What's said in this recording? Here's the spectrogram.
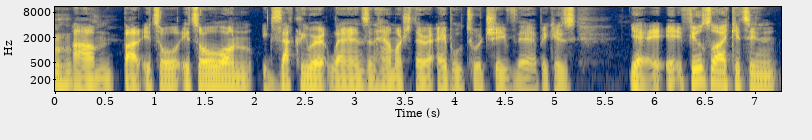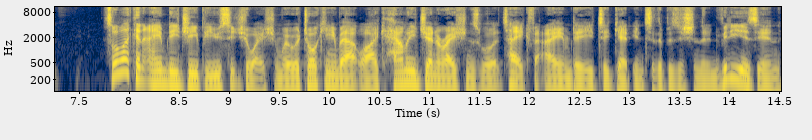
Mm-hmm. Um, but it's all it's all on exactly where it lands and how much they're able to achieve there. Because yeah, it, it feels like it's in it's all like an AMD GPU situation where we're talking about like how many generations will it take for AMD to get into the position that Nvidia is in.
